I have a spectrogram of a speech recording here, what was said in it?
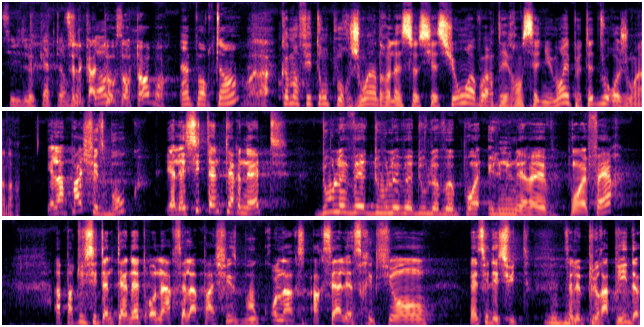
c'est le 14 C'est le octobre. 14 octobre. Important. Voilà. Comment fait-on pour joindre l'association, avoir des renseignements et peut-être vous rejoindre? Il y a la page Facebook, il y a le site internet www.illuminerêve.fr. À partir du site internet, on a accès à la page Facebook, on a accès à l'inscription, ainsi de suite. C'est le plus rapide.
